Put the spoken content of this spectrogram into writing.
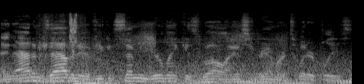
And Adams Avenue, if you could send me your link as well on Instagram or Twitter, please.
